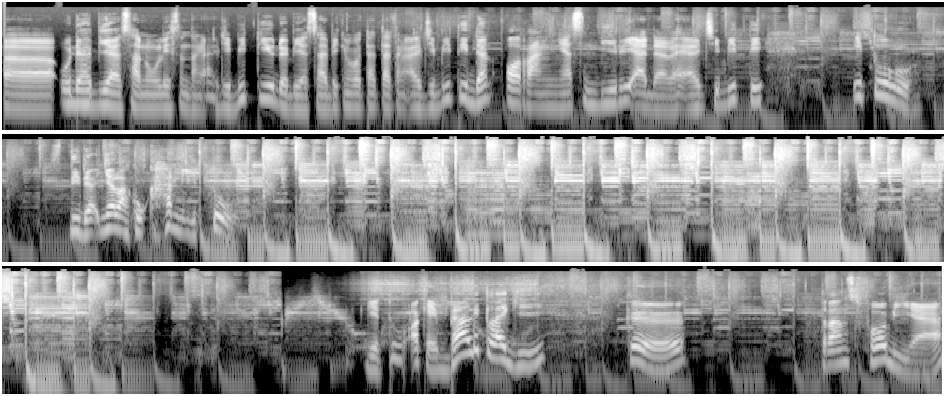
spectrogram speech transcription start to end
uh, udah biasa nulis tentang LGBT, udah biasa bikin konten tentang LGBT dan orangnya sendiri adalah LGBT, itu setidaknya lakukan itu. Gitu. Oke, balik lagi ke transfobia.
